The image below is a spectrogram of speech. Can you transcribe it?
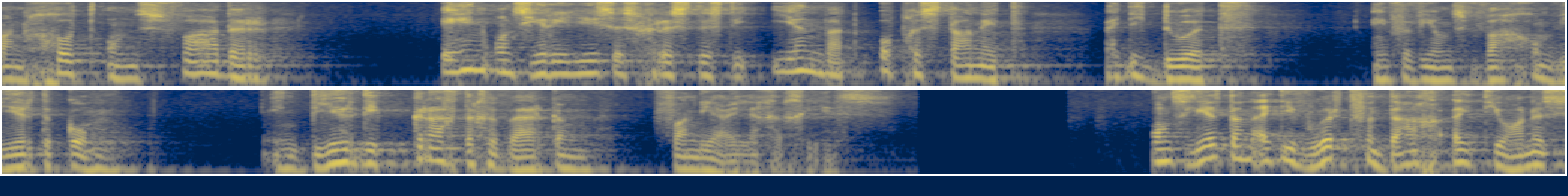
van God ons Vader en ons Here Jesus Christus die een wat opgestaan het uit die dood en vir wie ons wag om weer te kom en deur die kragtige werking van die Heilige Gees. Ons lees dan uit die woord vandag uit Johannes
